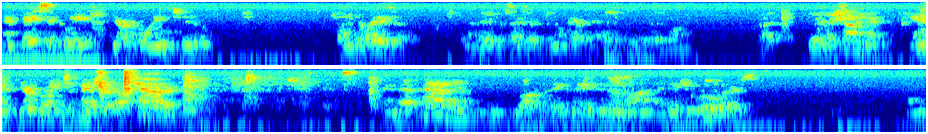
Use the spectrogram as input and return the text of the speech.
And basically, you're going to shine the razor in a very precise way. There's no hair in it, so really long. But you're going to shine it, and you're going to measure a pattern. And that pattern, you're welcome to take as many as you want. I made you rulers. Okay?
